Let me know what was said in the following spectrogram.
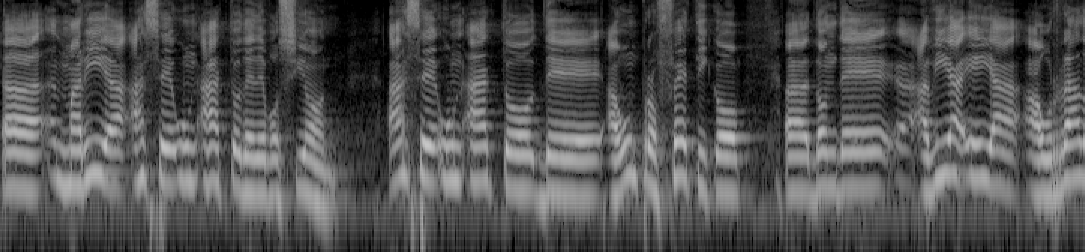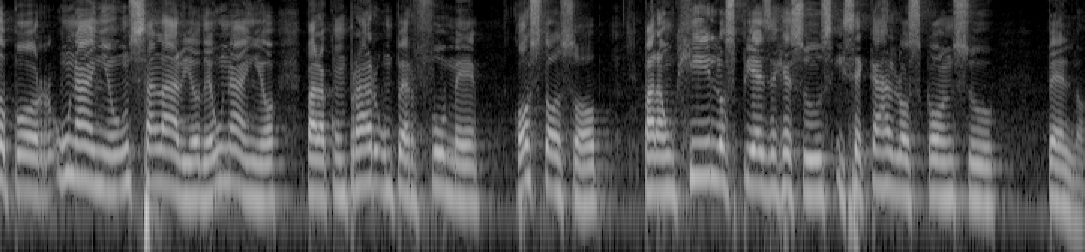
ah, María hace un acto de devoción, hace un acto de aún profético. Ah, donde había ella ahorrado por un año, un salario de un año para comprar un perfume costoso para ungir los pies de Jesús y secarlos con su pelo,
